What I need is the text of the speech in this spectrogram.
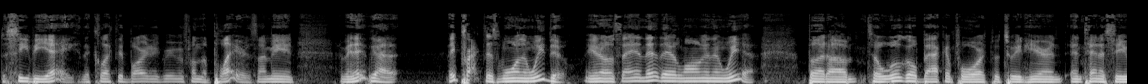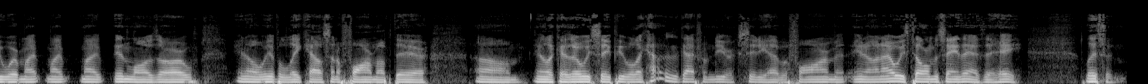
the CBA, the collective bargaining agreement from the players. I mean, I mean, they've got, they practice more than we do. You know what I'm saying? They're there longer than we are. But um, so we'll go back and forth between here and, and Tennessee, where my my my in laws are. You know, we have a lake house and a farm up there. Um, you know, like I always say, people are like, how does a guy from New York City have a farm? And, you know, and I always tell them the same thing. I say, hey, listen,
